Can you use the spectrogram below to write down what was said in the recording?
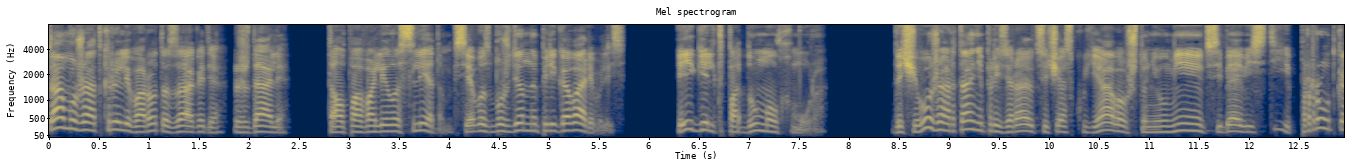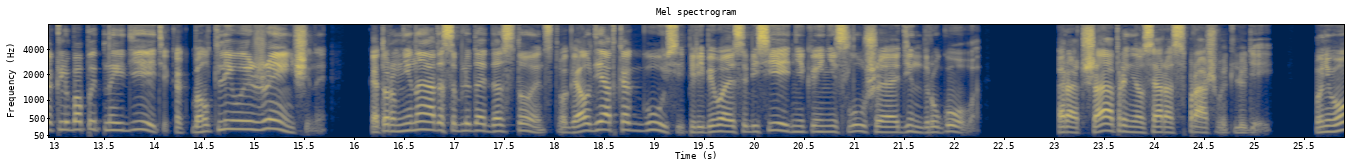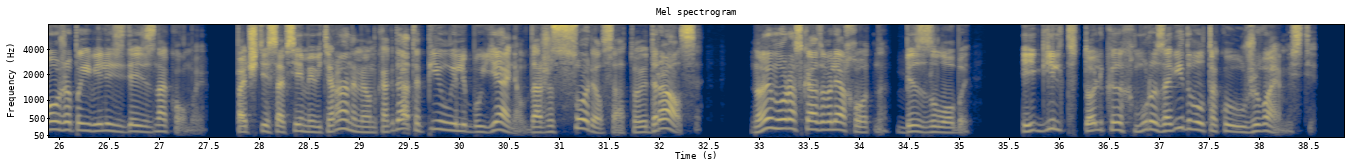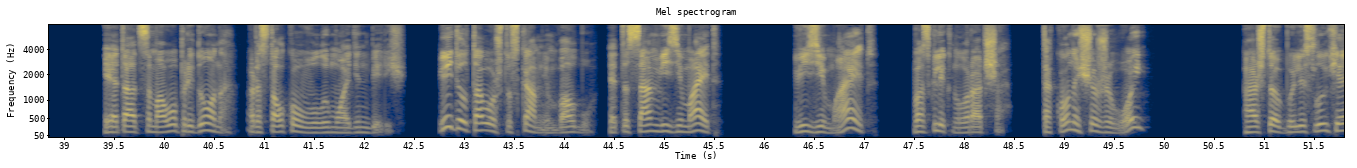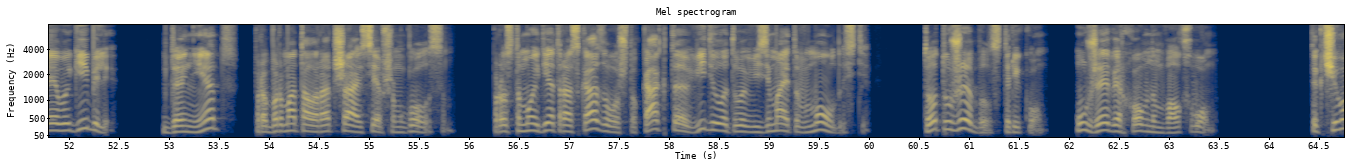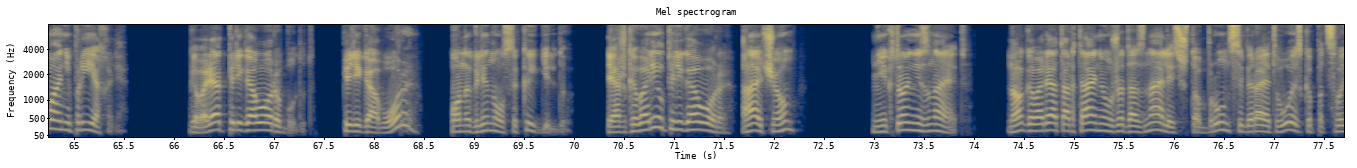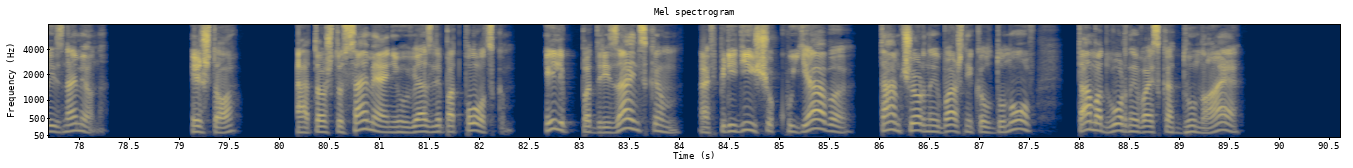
Там уже открыли ворота загодя, ждали. Толпа валила следом, все возбужденно переговаривались. Игельд подумал хмуро. Да чего же артане презирают сейчас куявов, что не умеют себя вести, прут как любопытные дети, как болтливые женщины, которым не надо соблюдать достоинство, галдят как гуси, перебивая собеседника и не слушая один другого. Радша принялся расспрашивать людей. У него уже появились здесь знакомые. Почти со всеми ветеранами он когда-то пил или буянил, даже ссорился, а то и дрался. Но ему рассказывали охотно, без злобы. И Гильд только хмуро завидовал такой уживаемости. «Это от самого Придона», — растолковывал ему один беречь. «Видел того, что с камнем во лбу? Это сам Визимайт». «Визимайт?» — воскликнул Радша. «Так он еще живой?» «А что, были слухи о его гибели?» «Да нет», — пробормотал Радша осевшим голосом. «Просто мой дед рассказывал, что как-то видел этого Визимайта в молодости. Тот уже был стариком, уже верховным волхвом. Так чего они приехали? Говорят, переговоры будут. Переговоры? Он оглянулся к Игельду. Я ж говорил переговоры. А о чем? Никто не знает. Но, говорят, артане уже дознались, что Брун собирает войско под свои знамена. И что? А то, что сами они увязли под Плотском. Или под Рязанском, а впереди еще Куяба, там черные башни колдунов, там отборные войска Дуная.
